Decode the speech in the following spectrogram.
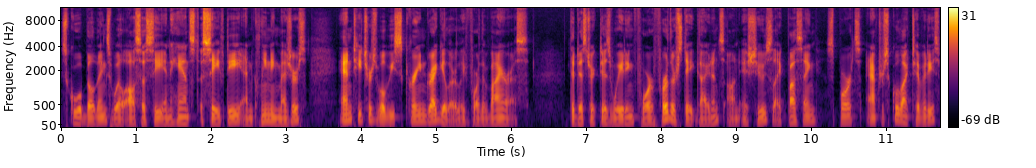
School buildings will also see enhanced safety and cleaning measures, and teachers will be screened regularly for the virus. The district is waiting for further state guidance on issues like busing, sports, after school activities,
